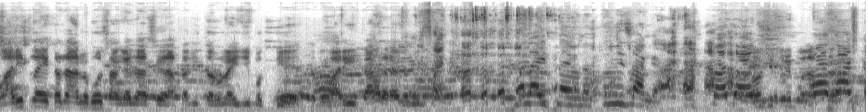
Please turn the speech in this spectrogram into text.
वारीतला एखादा अनुभव सांगायचा असेल आता ती तरुणाई जी बघतीये तर वारी का करावी? तुम्ही सांगा. मला येत नाही म्हणा तुम्ही सांगा. माझा मावशी तुम्ही बोला. माझा अंग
